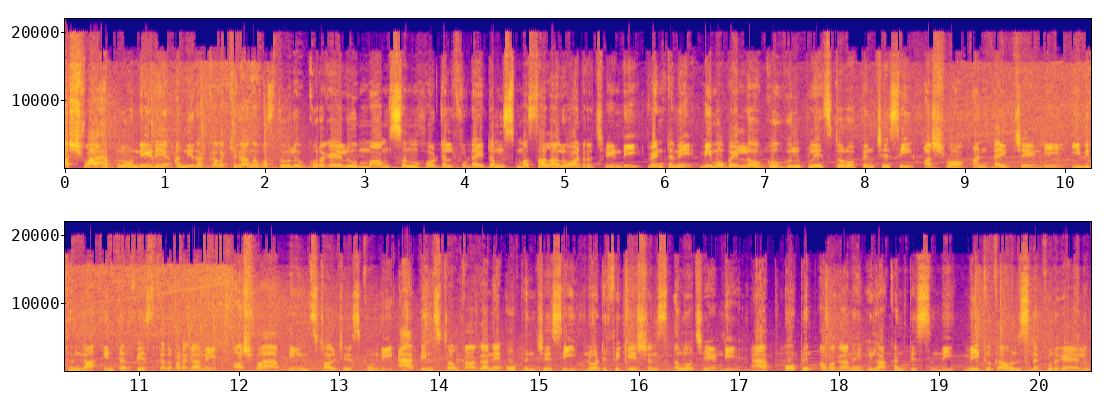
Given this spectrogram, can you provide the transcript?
అశ్వ యాప్లో నేడే అన్ని రకాల కిరాణా వస్తువులు కూరగాయలు మాంసం హోటల్ ఫుడ్ ఐటమ్స్ మసాలాలు ఆర్డర్ చేయండి. వెంటనే మీ మొబైల్లో గూగుల్ ప్లే స్టోర్ ఓపెన్ చేసి అశ్వ అని టైప్ చేయండి. ఈ విధంగా ఇంటర్ఫేస్ కనబడగానే అశ్వ యాప్ని ఇన్స్టాల్ చేసుకోండి. యాప్ ఇన్స్టాల్ కాగానే ఓపెన్ చేసి నోటిఫికేషన్స్ అలో చేయండి. యాప్ ఓపెన్ అవ్వగానే ఇలా కనిపిస్తుంది. మీకు కావలసిన కూరగాయలు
